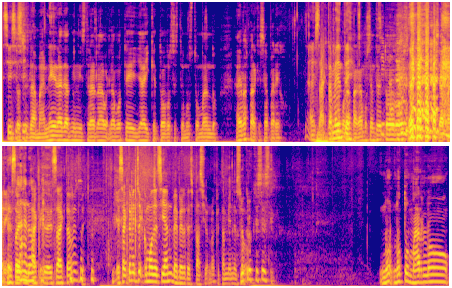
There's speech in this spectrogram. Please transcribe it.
sí, sí, Entonces sí. la manera de administrar la, la botella y que todos estemos tomando, además para que sea parejo. Exactamente. Como la pagamos entre Sí, todos, sea parejo. Exact- ac- Exactamente. Exactamente. Como decían, beber despacio, ¿no? Que también eso. Yo creo que ese es no, no tomarlo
